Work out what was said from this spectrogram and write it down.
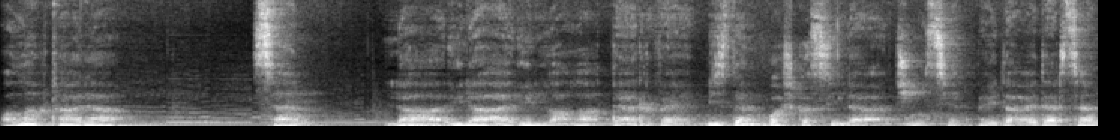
allah Teala sen La ilahe illallah der ve bizden başkasıyla cinsiyet peyda edersen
